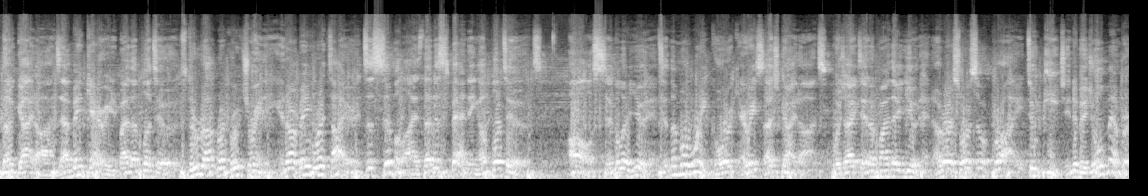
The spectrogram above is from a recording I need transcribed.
The guidons have been carried by the platoons throughout recruit training and are being retired to symbolize the disbanding of platoons. All similar units in the Marine Corps carry such guidons, which identify the unit as a source of pride to each individual member.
